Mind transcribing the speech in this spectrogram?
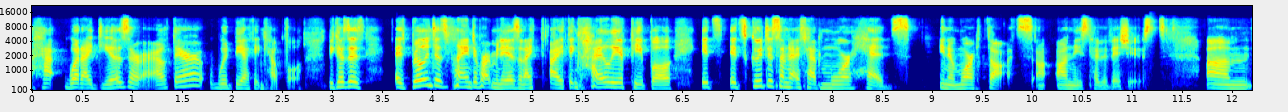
have what ideas are out there would be, I think, helpful. Because as as brilliant as the planning department is, and I, I think highly of people, it's it's good to sometimes have more heads you know more thoughts on, these type of issues. Um,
